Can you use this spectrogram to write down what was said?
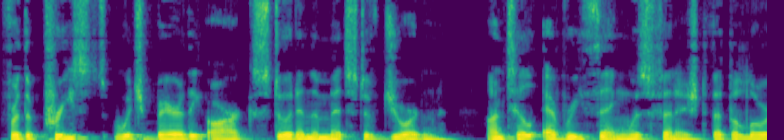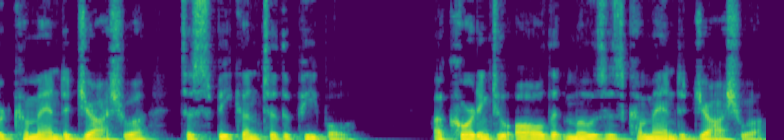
For the priests which bear the ark stood in the midst of Jordan, until everything was finished that the Lord commanded Joshua to speak unto the people, according to all that Moses commanded Joshua.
